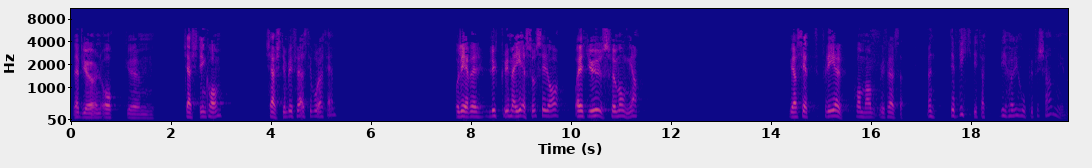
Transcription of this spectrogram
när Björn och um, Kerstin kom. Kerstin blir frälst i vårt hem. Och lever lycklig med Jesus idag och är ett ljus för många. Vi har sett fler komma och bli frälsta. Men det är viktigt att vi hör ihop i församlingen.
